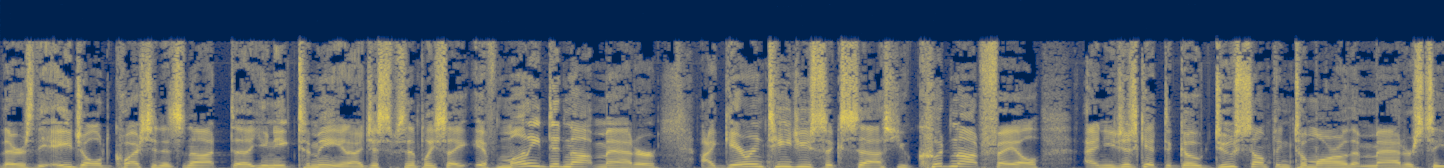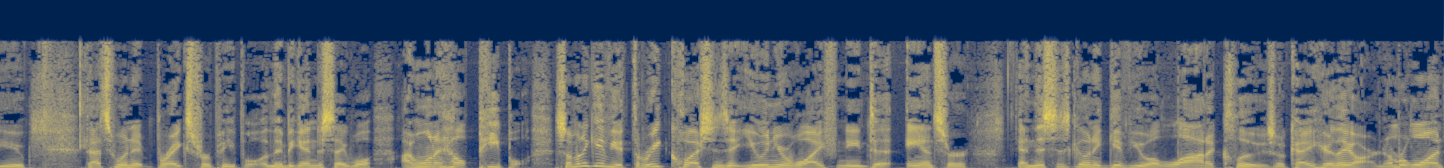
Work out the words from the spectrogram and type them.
there's the age old question. It's not uh, unique to me. And I just simply say, if money did not matter, I guaranteed you success. You could not fail. And you just get to go do something tomorrow that matters to you. That's when it breaks for people. And they begin to say, well, I want to help people. So I'm going to give you three questions that you and your wife need to answer. And this is going to give you a lot of clues. Okay. Here they are. Number one,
